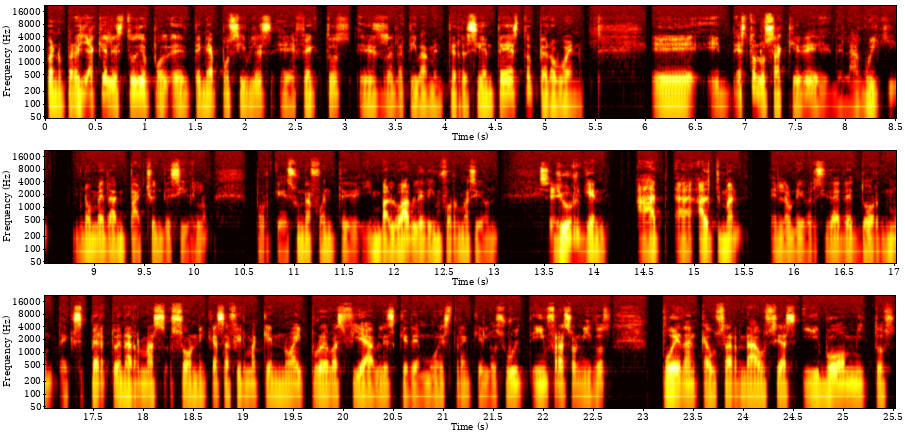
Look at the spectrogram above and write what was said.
Bueno, pero ya que el estudio eh, tenía posibles efectos, es relativamente reciente esto, pero bueno. Eh, esto lo saqué de, la wiki, no me da empacho en decirlo, porque es una fuente invaluable de información. Jürgen Altman, en la Universidad de Dortmund, experto en armas sónicas, afirma que no hay pruebas fiables que demuestran que los infrasonidos puedan causar náuseas y vómitos.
